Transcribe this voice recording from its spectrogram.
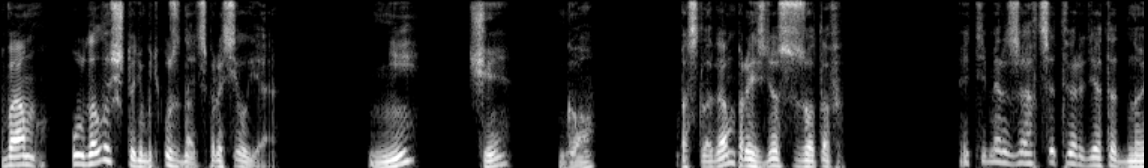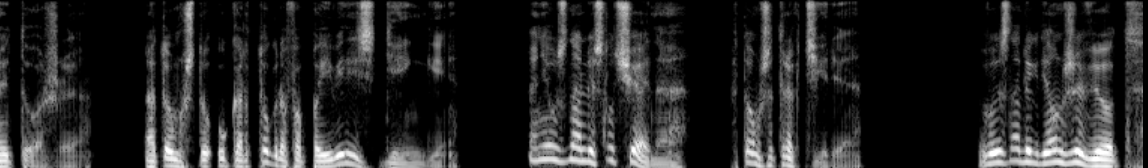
«Вам удалось что-нибудь узнать?» — спросил я. «Ни-че-го», — по слогам произнес Зотов. «Эти мерзавцы твердят одно и то же. О том, что у картографа появились деньги. Они узнали случайно, в том же трактире. Вы знали, где он живет,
